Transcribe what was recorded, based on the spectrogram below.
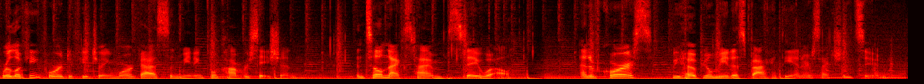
We're looking forward to featuring more guests and meaningful conversation. Until next time, stay well. And of course, we hope you'll meet us back at the intersection soon.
